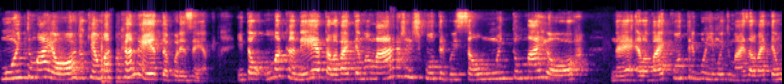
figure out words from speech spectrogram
muito maior do que uma caneta, por exemplo. Então, uma caneta, ela vai ter uma margem de contribuição muito maior, né? Ela vai contribuir muito mais, ela vai ter um,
